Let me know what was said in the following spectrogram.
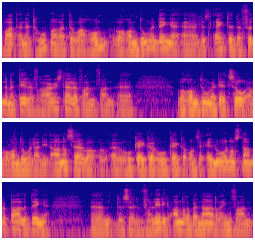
wat en het hoe, maar het waarom. Waarom doen we dingen? Uh, dus echt de, de, fundamentele vragen stellen van, van uh, waarom doen we dit zo en waarom doen we dat niet anders? Hè? hoe, kijken, hoe kijken onze inwoners naar bepaalde dingen? Um, dus een volledig andere benadering van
